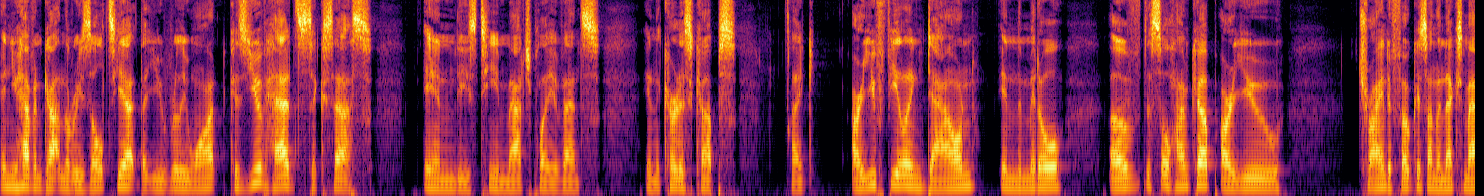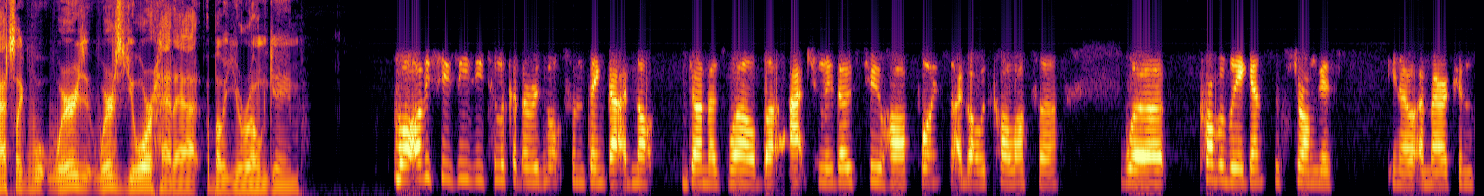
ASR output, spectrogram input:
and you haven't gotten the results yet that you really want? Because you've had success in these team match play events in the Curtis Cups. Like, are you feeling down in the middle of the Solheim Cup? Are you trying to focus on the next match? Like, where where's your head at about your own game? Well, obviously, it's easy to look at the results and think that I'd not done as well, but actually, those two half points that I got with Carlota were probably against the strongest, you know, Americans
